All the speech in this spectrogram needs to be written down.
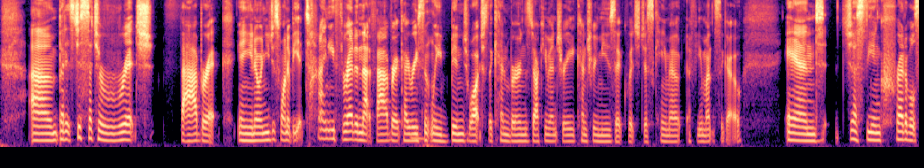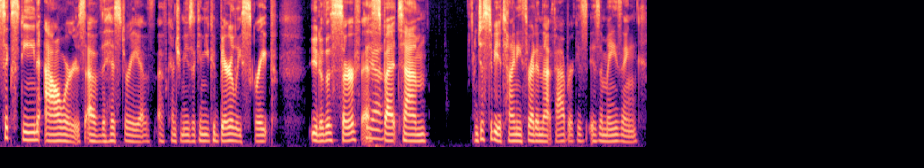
Um, but it's just such a rich fabric and you know and you just want to be a tiny thread in that fabric i mm-hmm. recently binge watched the Ken Burns documentary country music which just came out a few months ago and just the incredible 16 hours of the history of, of country music and you could barely scrape you know the surface yeah. but um, just to be a tiny thread in that fabric is is amazing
